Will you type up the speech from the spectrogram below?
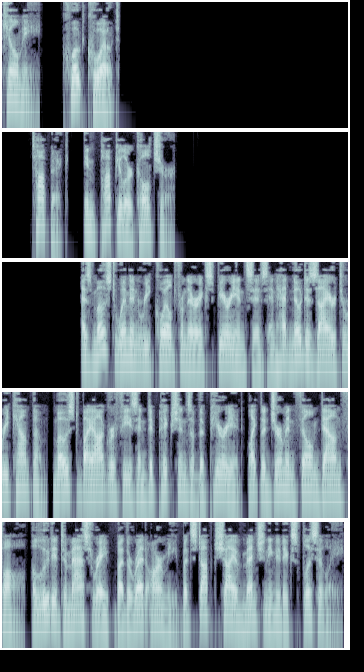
kill me. In popular culture As most women recoiled from their experiences and had no desire to recount them, most biographies and depictions of the period, like the German film Downfall, alluded to mass rape by the Red Army but stopped shy of mentioning it explicitly.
